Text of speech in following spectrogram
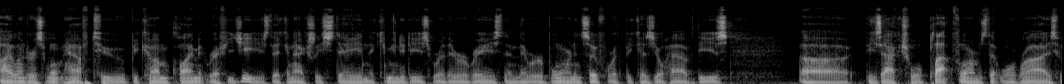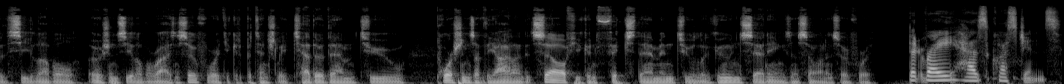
islanders won't have to become climate refugees. They can actually stay in the communities where they were raised and they were born and so forth because you'll have these uh, these actual platforms that will rise with sea level, ocean sea level rise, and so forth. You could potentially tether them to portions of the island itself. You can fix them into lagoon settings and so on and so forth. But Ray has questions.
